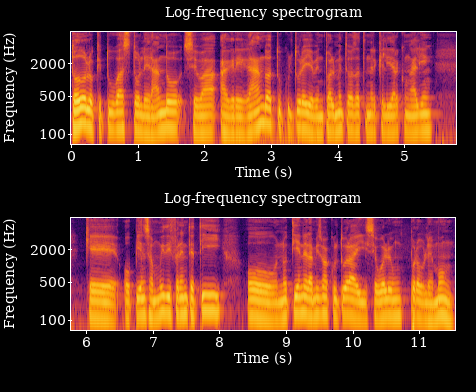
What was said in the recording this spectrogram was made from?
todo lo que tú vas tolerando se va agregando a tu cultura y eventualmente vas a tener que lidiar con alguien que o piensa muy diferente a ti o no tiene la misma cultura y se vuelve un problemón.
